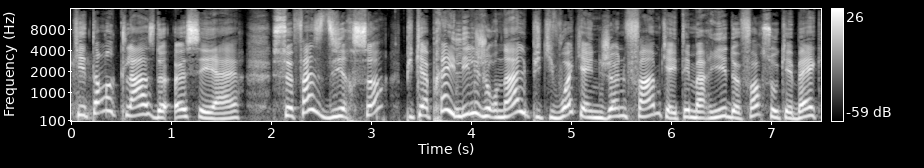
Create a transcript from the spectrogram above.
qui est en classe de ECR se fasse dire ça, puis qu'après il lit le journal, puis qu'il voit qu'il y a une jeune femme qui a été mariée de force au Québec,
